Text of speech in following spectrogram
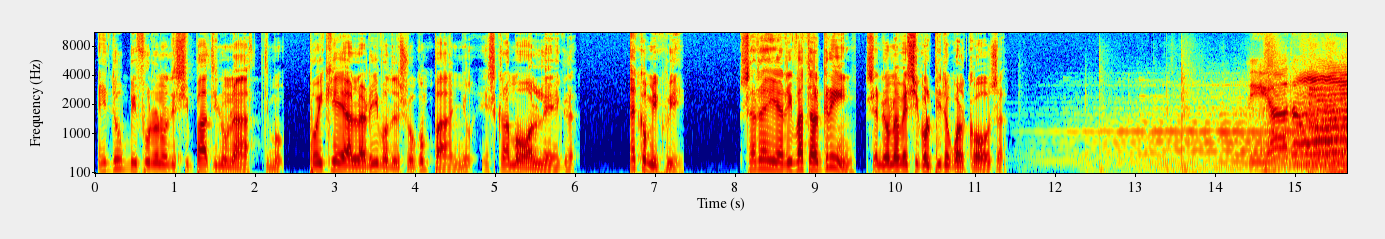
i dubbi furono dissipati in un attimo, poiché all'arrivo del suo compagno esclamò allegra. Eccomi qui. Sarei arrivata al green se non avessi colpito qualcosa. The other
